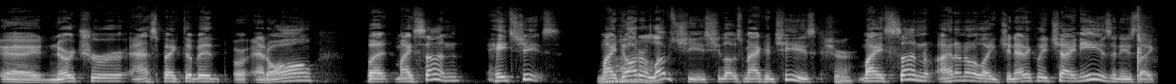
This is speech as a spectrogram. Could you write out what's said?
uh, nurture aspect of it or at all, but my son hates cheese. My daughter loves cheese. She loves mac and cheese. Sure. My son, I don't know, like genetically Chinese, and he's like,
